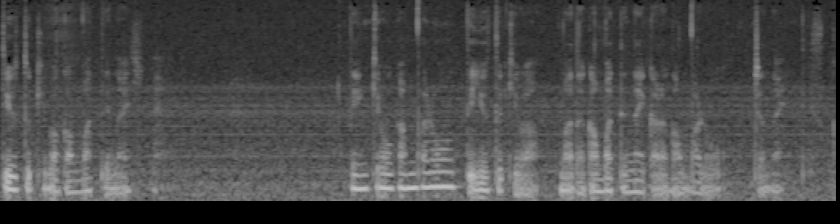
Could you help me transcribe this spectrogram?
ていう時は頑張ってないしね。勉強頑張ろうっていう時はまだ頑張ってないから頑張ろうじゃないですか。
